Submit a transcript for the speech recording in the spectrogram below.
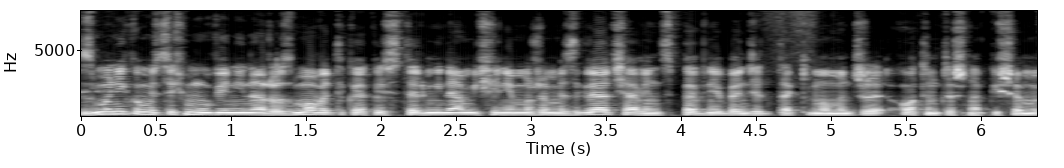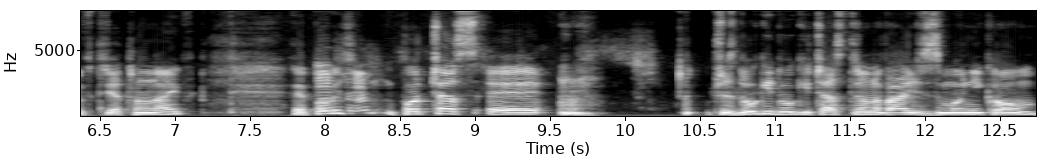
Z Moniką jesteśmy mówieni na rozmowę, tylko jakoś z terminami się nie możemy zgrać, a więc pewnie będzie taki moment, że o tym też napiszemy w Triathlon Live. E, powiedz, podczas e, przez długi, długi czas trenowałeś z Moniką,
